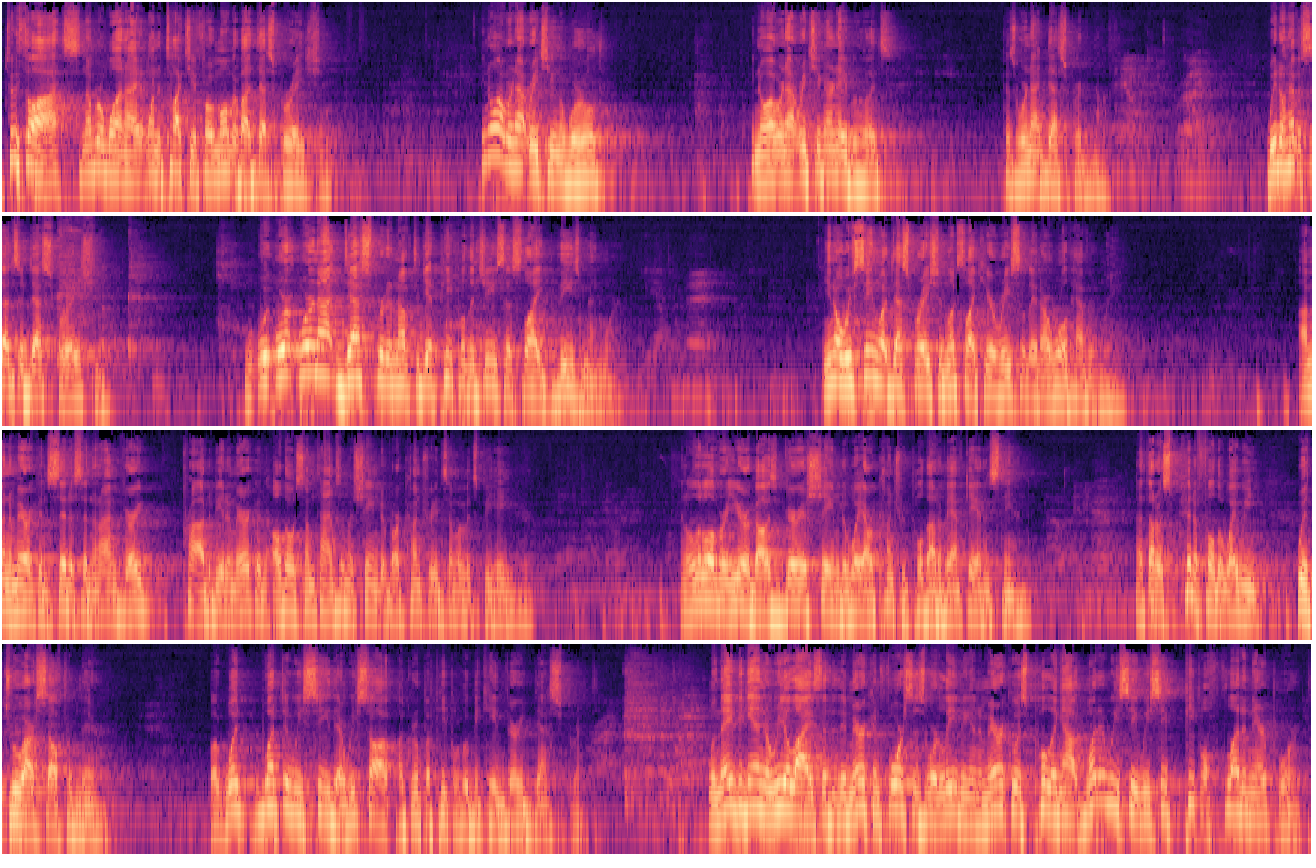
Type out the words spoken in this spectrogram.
Two thoughts. Number one, I want to talk to you for a moment about desperation. You know why we're not reaching the world? You know why we're not reaching our neighborhoods? because we're not desperate enough. We don't have a sense of desperation. We're, we're not desperate enough to get people to Jesus like these men were. You know, we've seen what desperation looks like here recently in our world, haven't we? I'm an American citizen and I'm very proud to be an American, although sometimes I'm ashamed of our country and some of its behavior. And a little over a year ago, I was very ashamed of the way our country pulled out of Afghanistan. I thought it was pitiful the way we withdrew ourselves from there. But what, what did we see there? We saw a group of people who became very desperate. When they began to realize that the American forces were leaving and America was pulling out, what did we see? We see people flood an airport.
